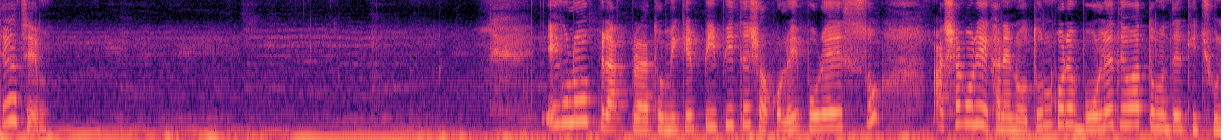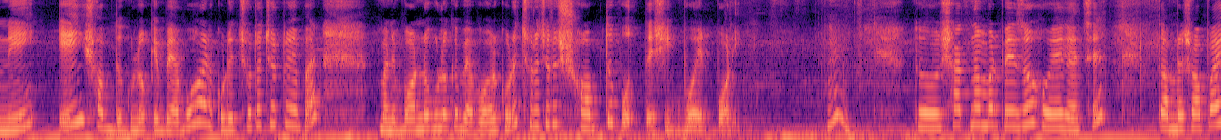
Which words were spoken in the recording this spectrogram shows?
ঠিক আছে? এগুলো প্রাক প্রাথমিকের পিপিতে সকলেই পড়ে এসছো। আশা করি এখানে নতুন করে বলে দেওয়ার তোমাদের কিছু নেই। এই শব্দগুলোকে ব্যবহার করে ছোট ছোট এবার মানে বর্ণগুলোকে ব্যবহার করে ছোট ছোট শব্দ পড়তে শিখব এরপরই। হুম, তো সাত নম্বর পেজও হয়ে গেছে। তো আমরা সবাই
